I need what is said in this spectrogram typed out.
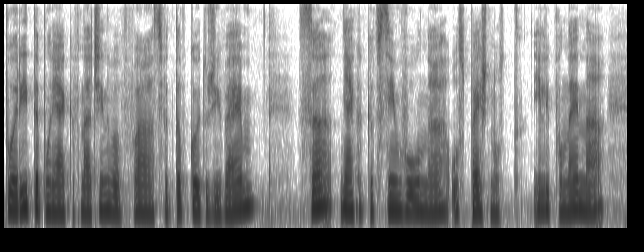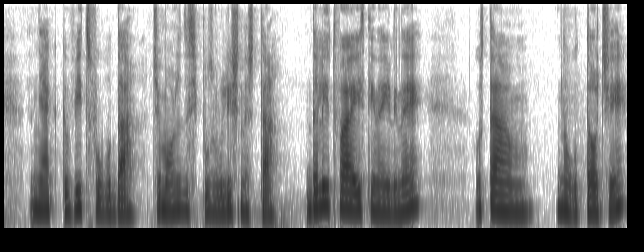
Парите по някакъв начин в а, света, в който живеем, са някакъв символ на успешност или поне на някакъв вид свобода, че можеш да си позволиш неща. Дали това е истина или не, оставям много точе.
